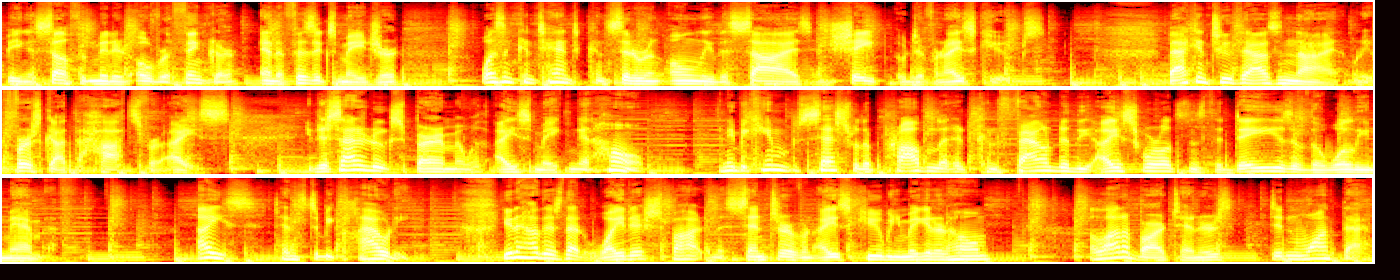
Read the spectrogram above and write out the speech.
being a self admitted overthinker and a physics major, wasn't content considering only the size and shape of different ice cubes. Back in 2009, when he first got the hots for ice, he decided to experiment with ice making at home, and he became obsessed with a problem that had confounded the ice world since the days of the woolly mammoth. Ice tends to be cloudy. You know how there's that whitish spot in the center of an ice cube when you make it at home? A lot of bartenders didn't want that.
